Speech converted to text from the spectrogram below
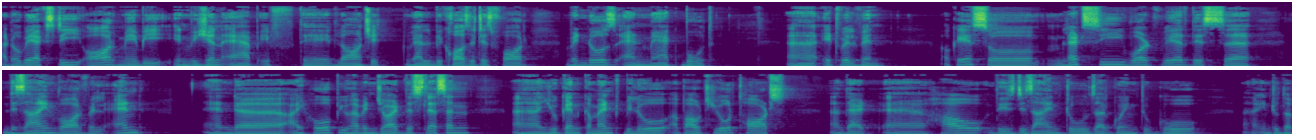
Adobe XD or maybe InVision app if they launch it well because it is for Windows and Mac both uh, it will win. Okay so let's see what where this uh, design war will end. And uh, i hope you have enjoyed this lesson uh, you can comment below about your thoughts and uh, that uh, how these design tools are going to go into the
